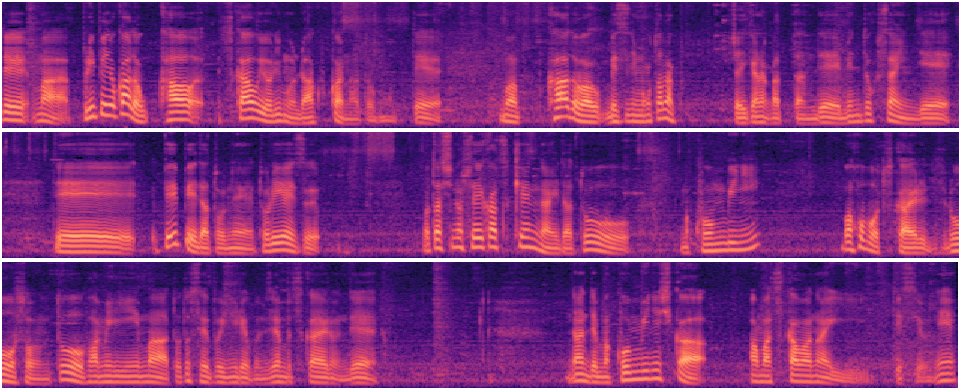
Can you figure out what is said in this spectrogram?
でまあプリペイドカードを買う使うよりも楽かなと思ってまあカードは別に持たなくちゃいけなかったんで面倒くさいんで。で PayPay だとねとりあえず私の生活圏内だと、まあ、コンビニはほぼ使えるんです。ローソンとファミリーマートとセブンイレブン全部使えるんで。なんでまあコンビニしかあんま使わないですよね。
